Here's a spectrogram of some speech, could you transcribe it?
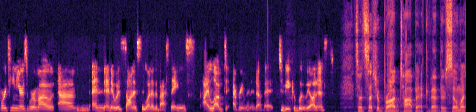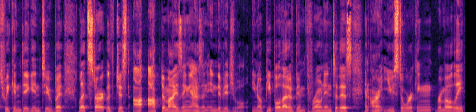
14 years remote, um, and and it was honestly one of the best things. I loved every minute of it, to be completely honest. So it's such a broad topic that there's so much we can dig into. But let's start with just optimizing as an individual. You know, people that have been thrown into this and aren't used to working remotely.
